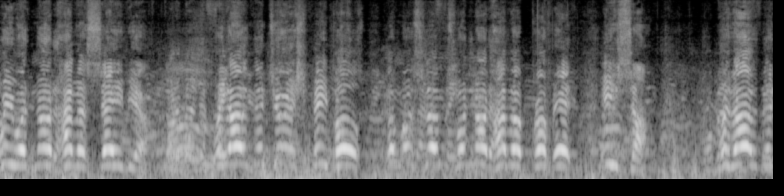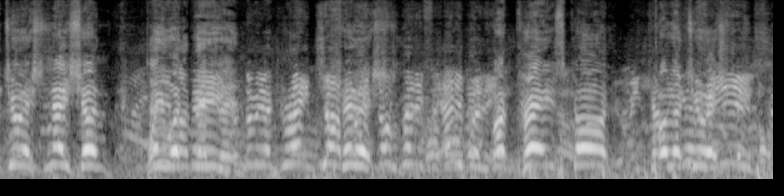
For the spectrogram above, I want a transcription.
we would not have a savior. Without the Jewish people, the Muslims would not have a prophet, Isa. Without the Jewish nation, we would be a great job, Finished. don't benefit anybody. But praise God for the Jewish people.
